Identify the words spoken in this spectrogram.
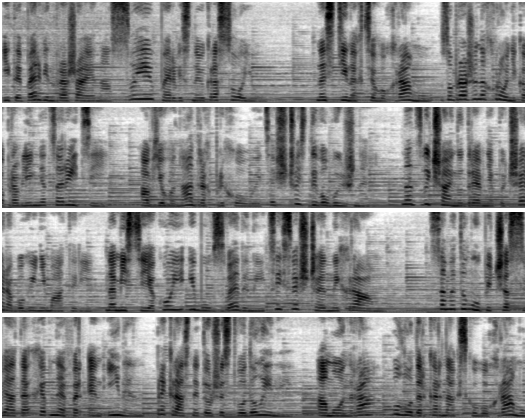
і тепер він вражає нас своєю первісною красою. На стінах цього храму зображена хроніка правління цариці, а в його надрах приховується щось дивовижне, надзвичайно древня печера богині матері, на місці якої і був зведений цей священний храм. Саме тому під час свята Хепнефер Ен Інен прекрасне торжество долини. Амон Ра, володар Карнакського храму,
